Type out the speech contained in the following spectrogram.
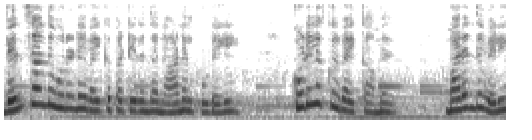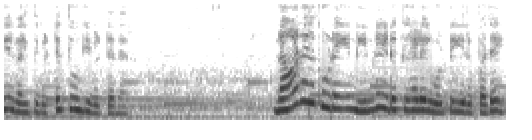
வெண்சாந்து உருண்டை வைக்கப்பட்டிருந்த நாணல் கூடையை குடிலுக்குள் வைக்காமல் மறந்து வெளியில் வைத்துவிட்டு தூங்கிவிட்டனர். நாணல் கூடையின் இந்த இடுக்குகளில் ஒட்டி இருப்பதை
